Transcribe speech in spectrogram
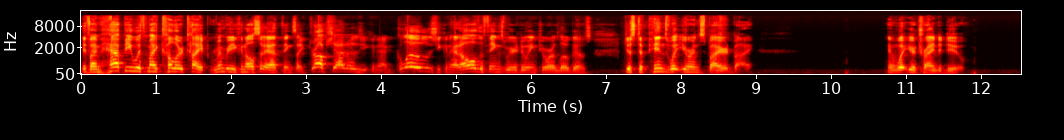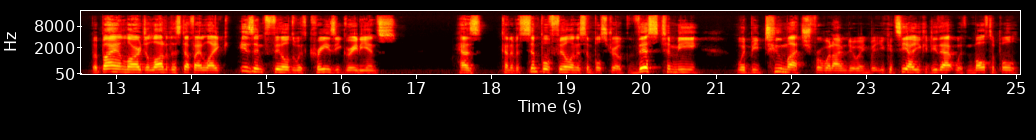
If I'm happy with my color type, remember you can also add things like drop shadows, you can add glows, you can add all the things we are doing to our logos. Just depends what you're inspired by and what you're trying to do. But by and large, a lot of the stuff I like isn't filled with crazy gradients has kind of a simple fill and a simple stroke. This to me would be too much for what I'm doing, but you could see how you could do that with multiple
